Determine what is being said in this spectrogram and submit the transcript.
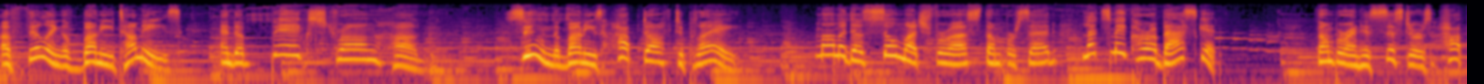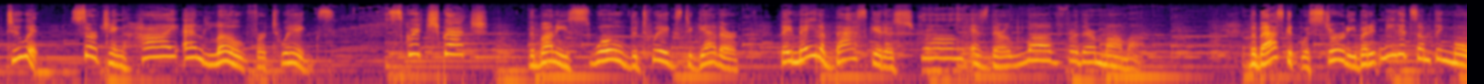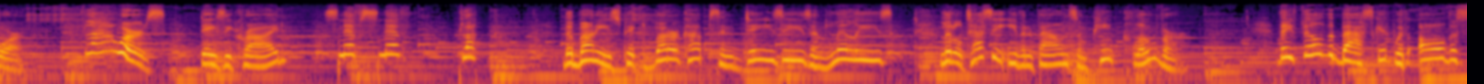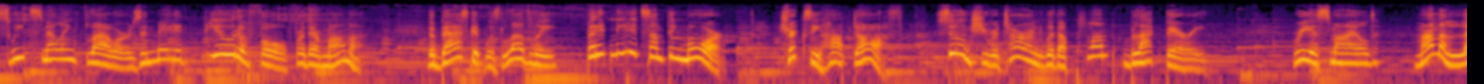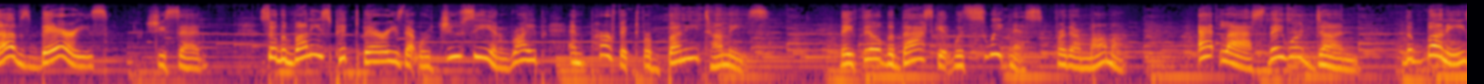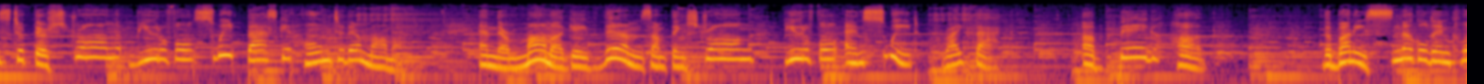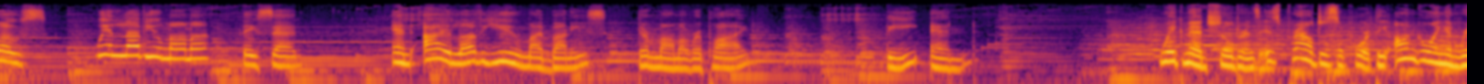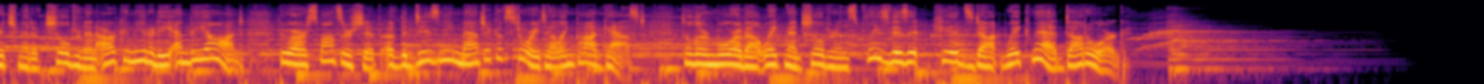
a filling of bunny tummies, and a big, strong hug. Soon the bunnies hopped off to play. Mama does so much for us, Thumper said. Let's make her a basket. Thumper and his sisters hopped to it, searching high and low for twigs. Scritch, scratch! The bunnies swove the twigs together they made a basket as strong as their love for their mama. The basket was sturdy, but it needed something more. Flowers! Daisy cried. Sniff, sniff, pluck. The bunnies picked buttercups and daisies and lilies. Little Tessie even found some pink clover. They filled the basket with all the sweet smelling flowers and made it beautiful for their mama. The basket was lovely, but it needed something more. Trixie hopped off. Soon she returned with a plump blackberry. Ria smiled. Mama loves berries, she said. So the bunnies picked berries that were juicy and ripe and perfect for bunny tummies. They filled the basket with sweetness for their mama. At last, they were done. The bunnies took their strong, beautiful, sweet basket home to their mama. And their mama gave them something strong, beautiful, and sweet right back. A big hug. The bunnies snuggled in close. We love you, Mama, they said. And I love you, my bunnies, their mama replied. The end. WakeMed Children's is proud to support the ongoing enrichment of children in our community and beyond through our sponsorship of the Disney Magic of Storytelling podcast. To learn more about WakeMed Children's, please visit kids.wakemed.org.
